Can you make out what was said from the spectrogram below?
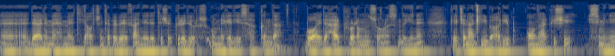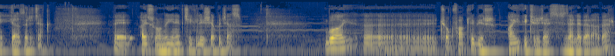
e, değerli Mehmet Yalçıntepe Beyefendi'ye de teşekkür ediyoruz. Umre hediyesi hakkında. Bu ayda her programın sonrasında yine geçen ayki gibi arayıp 10'ar kişi ismini yazdıracak. Ve ay sonunda yine bir çekiliş yapacağız. Bu ay e, çok farklı bir ay geçireceğiz sizlerle beraber.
